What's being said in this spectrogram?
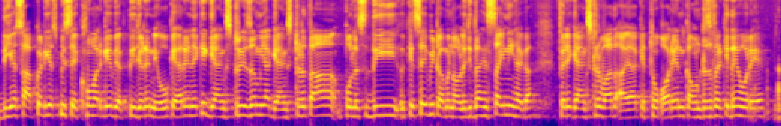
ਡੀਐਸ ਸਾਬਕਾ ਡੀਐਸਪੀ ਸੇਖੋਂ ਵਰਗੇ ਵਿਅਕਤੀ ਜਿਹੜੇ ਨੇ ਉਹ ਕਹਿ ਰਹੇ ਨੇ ਕਿ ਗੈਂਗਸਟਰਿਜ਼ਮ ਜਾਂ ਗੈਂਗਸਟਰ ਤਾਂ ਪੁਲਿਸ ਦੀ ਕਿਸੇ ਵੀ ਟਰਮੀਨੋਲੋਜੀ ਦਾ ਹਿੱਸਾ ਹੀ ਨਹੀਂ ਹੈਗਾ। ਫਿਰ ਇਹ ਗੈਂਗਸਟਰਵਾਦ ਆਇਆ ਕਿੱਥੋਂ? ਔਰ ਐਨਕਾਊਂਟਰਸ ਫਿਰ ਕਿਦੇ ਹੋ ਰਹੇ ਆ?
